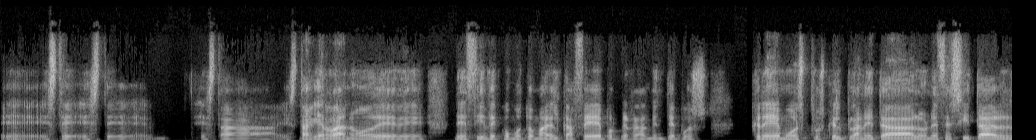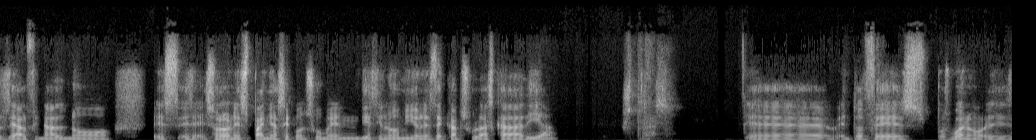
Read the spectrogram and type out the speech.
eh, este, este, esta, esta guerra ¿no? de, de, decir de cómo tomar el café, porque realmente pues creemos pues, que el planeta lo necesita, al final no es, solo en España se consumen 19 millones de cápsulas cada día. Ostras. Eh, entonces, pues bueno, eh,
